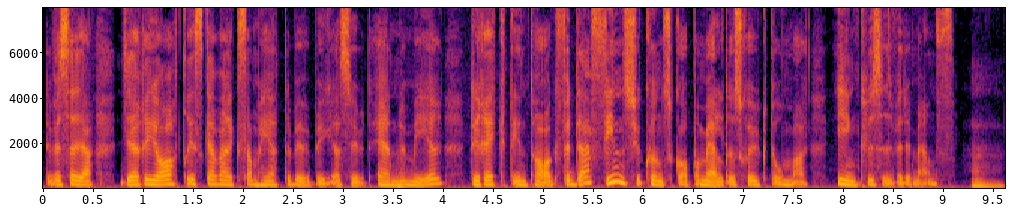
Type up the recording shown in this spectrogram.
Det vill säga geriatriska verksamheter behöver byggas ut ännu mm. mer, direktintag, för där finns ju kunskap om äldres sjukdomar inklusive demens. Mm.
